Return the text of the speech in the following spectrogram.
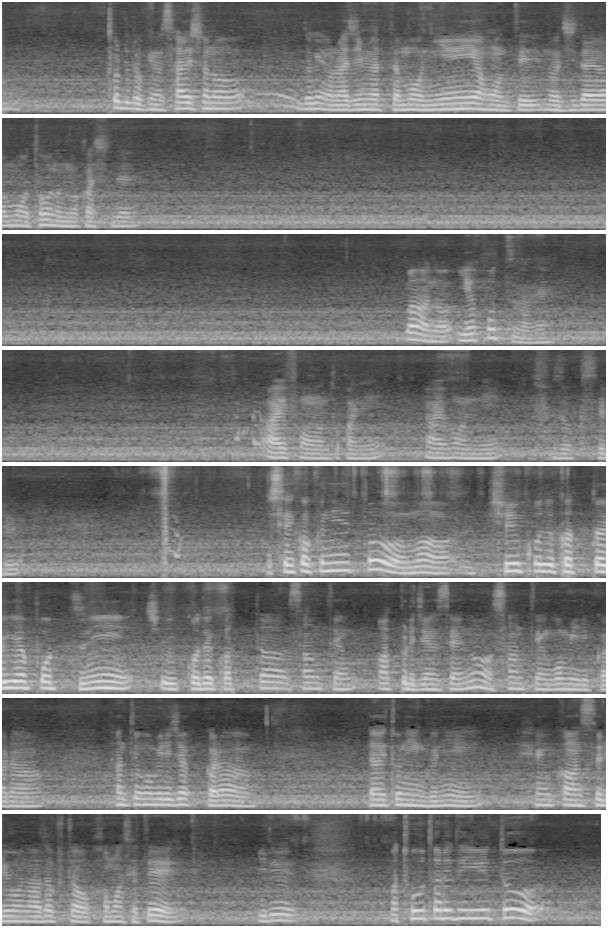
撮る時の最初の時の馴染みだったもう2円イヤホンっての時代はもうとうの昔で。まああの EarPods がね。iPhone とかに iPhone に付属する正確に言うと、まあ、中古で買った EarPods に中古で買った3点アップル純正の 3.5mm から 3.5mm 弱からライトニングに変換するようなアダプターをかませている、まあ、トータルで言うと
